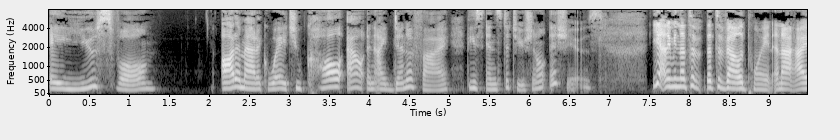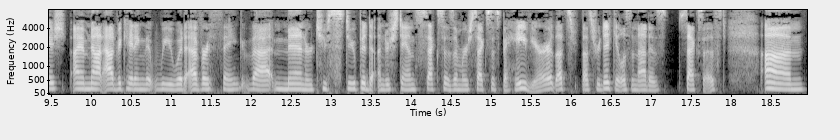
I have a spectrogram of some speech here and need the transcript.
a useful automatic way to call out and identify these institutional issues. Yeah, I mean that's a that's a valid point, and I I, sh- I am not advocating that we would ever think that men are too stupid to understand sexism or sexist behavior. That's that's ridiculous, and that is sexist. Um,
